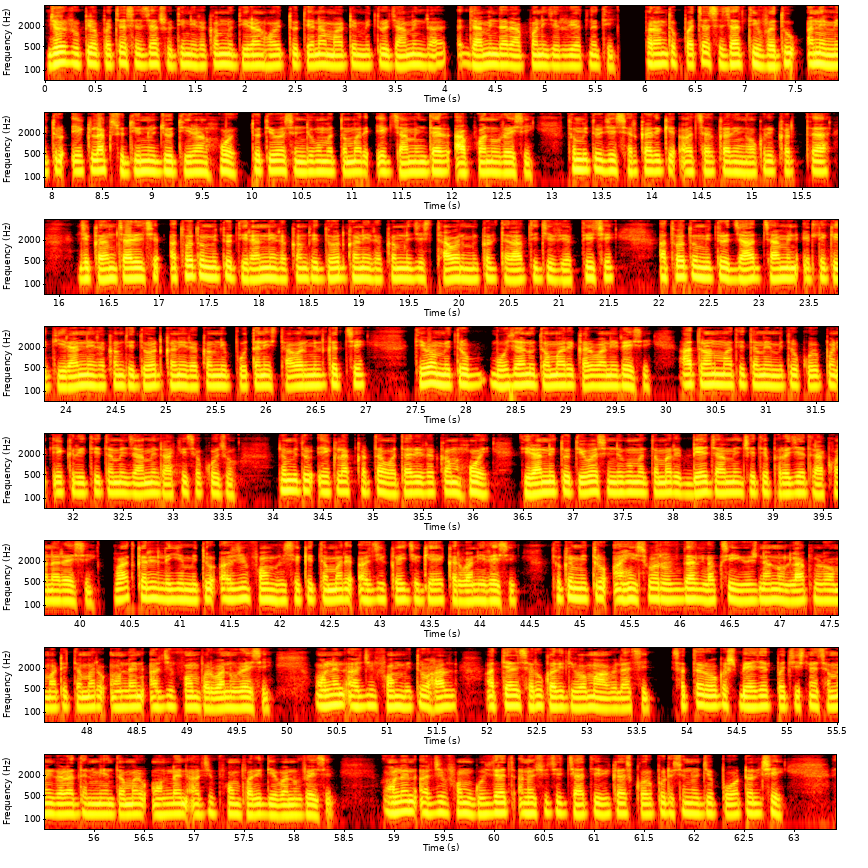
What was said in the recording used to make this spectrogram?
જો રૂપિયા પચાસ હજાર સુધીની રકમનું ધિરાણ હોય તો તેના માટે મિત્રો જામીન જામીનદાર આપવાની જરૂરિયાત નથી. પરંતુ પચાસ હજારથી વધુ અને મિત્રો એક લાખ સુધીનું જો ધિરાણ હોય, તો તેવા સંજોગોમાં તમારે એક જામીનદાર આપવાનું રહેશે. તો મિત્રો, જે સરકારી કે અસરકારી નોકરી કરતા જે કર્મચારી છે, અથવા તો મિત્રો ધિરાણની રકમથી દોઢ ગણી રકમની જે સ્થાવર મિકલ ધરાવતી જે વ્યક્તિ છે, અથવા તો મિત્રો જાત જામીન એટલે કે ધિરાણની રકમથી દોઢ ગણી રકમની પોતાની સ્થાવર મિલકત છે, તેવા મિત્રો બોજાનું તમારે કરવાની રહેશે. આ ત્રણમાંથી તમે મિત્રો કોઈપણ એક રીતે તમે જામીન રાખી શકો છો. જો મિત્રો એક લાખ કરતાં વધારે રકમ હોય, ધિરાણની તો તેવા સંજોગોમાં તમારે બે જામીન છે તે ફરજિયાત રાખવાના રહેશે. વાત કરી લઈએ મિત્રો અરજી ફોર્મ વિશે કે તમારે અરજી કઈ જગ્યાએ કરવાની રહેશે. તો કે મિત્રો અહીં સ્વરોજગાર લક્ષી યોજનાનો લાભ મેળવવા માટે તમારે ઓનલાઈન અરજી ફોર્મ ભરવાનું રહેશે. ઓનલાઈન અરજી ફોર્મ મિત્રો હાલ અત્યારે શરૂ કરી દેવામાં આવેલા છે. સત્તર ઓગસ્ટ બે હજાર પચીસના સમયગાળા દરમિયાન તમારે ઓનલાઈન અરજી ફોર્મ ભરી દેવાનું રહેશે. ઓનલાઈન અરજી ફોર્મ ગુજરાત અનુસૂચિત જાતિ વિકાસ કોર્પોરેશનનું જે પોર્ટલ છે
